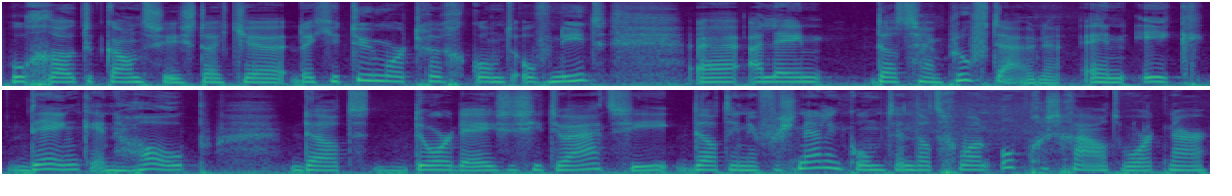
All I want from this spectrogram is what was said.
hoe groot de kans is dat je, dat je tumor terugkomt of niet. Eh, alleen dat zijn proeftuinen. En ik denk en hoop dat door deze situatie dat in een versnelling komt en dat gewoon opgeschaald wordt naar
